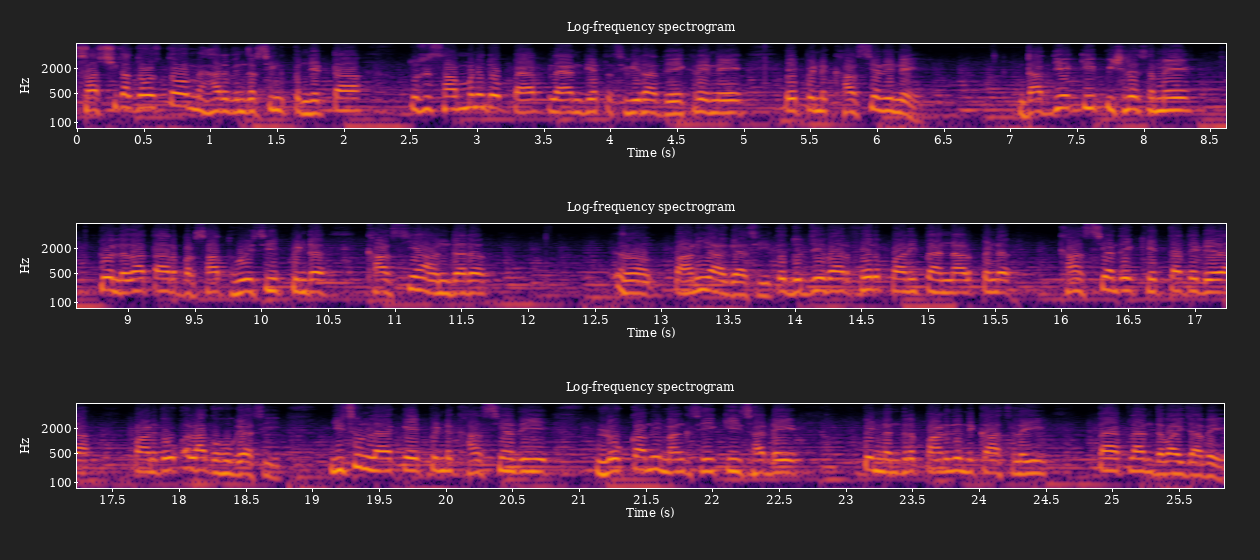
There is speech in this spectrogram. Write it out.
ਸਤਿ ਸ਼੍ਰੀ ਅਕਾਲ ਦੋਸਤੋ, ਮੈਂ ਹਰਵਿੰਦਰ ਸਿੰਘ ਪੰਜੇਟਾ। ਤੁਸੀਂ ਸਾਹਮਣੇ ਜੋ ਪਾਈਪਲਾਈਨ ਦੀਆਂ ਤਸਵੀਰਾਂ ਦੇਖ ਰਹੇ ਨੇ, ਇਹ ਪਿੰਡ ਖਾਸੀਆਂ ਦੀ ਨੇ। ਦੱਸਦੀਏ ਕਿ ਪਿਛਲੇ ਸਮੇਂ ਜੋ ਲਗਾਤਾਰ ਬਰਸਾਤ ਹੋਈ ਸੀ, ਪਿੰਡ ਖਾਸੀਆਂ ਅੰਦਰ ਪਾਣੀ ਆ ਗਿਆ ਸੀ ਤੇ ਦੂਜੀ ਵਾਰ ਫਿਰ ਪਾਣੀ ਪੈਣ ਨਾਲ ਪਿੰਡ ਖਾਂਸੀਆਂ ਦੇ ਖੇਤਾਂ ਤੇ ਡੇਰਾ ਪਾਣੀ ਤੋਂ ਅਲੱਗ ਹੋ ਗਿਆ ਸੀ। ਜਿਸ ਨੂੰ ਲੈ ਕੇ ਪਿੰਡ ਖਾਂਸੀਆਂ ਦੀ ਲੋਕਾਂ ਦੀ ਮੰਗ ਸੀ ਕਿ ਸਾਡੇ ਪਿੰਡ ਅੰਦਰ ਪਾਣੀ ਦੇ ਨਿਕਾਸ ਲਈ ਪਾਈਪਲਾਈਨ ਦਵਾਈ ਜਾਵੇ।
